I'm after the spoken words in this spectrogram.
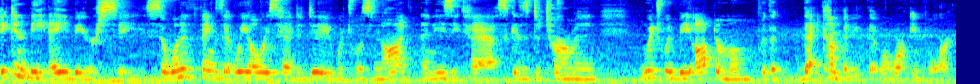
it can be a b or c. So one of the things that we always had to do which was not an easy task is determine which would be optimum for the, that company that we're working for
